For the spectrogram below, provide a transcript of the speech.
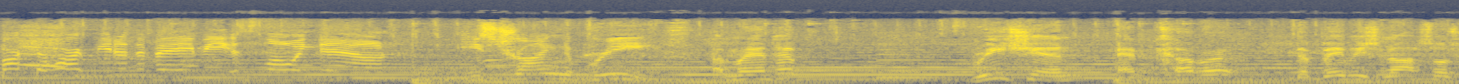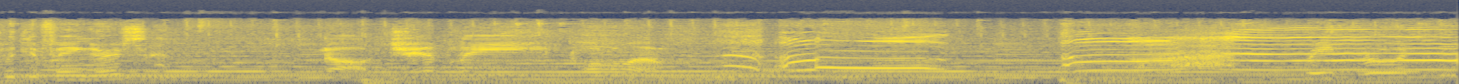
Mark, the heartbeat of the baby is slowing down. He's trying to breathe. Amanda, reach in and cover the baby's nostrils with your fingers. Now, gently pull them out. Breathe through it.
